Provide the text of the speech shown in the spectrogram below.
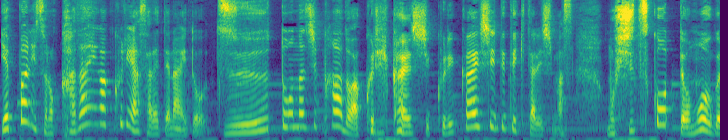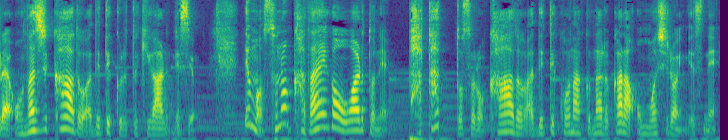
やっぱりその課題がクリアされてないと、ずっと同じカードは繰り返し、繰り返し出てきたりします。もうしつこって思うぐらい同じカードが出てくる時があるんですよ。でもその課題が終わるとね、パタッとそのカードが出てこなくなるから面白いんですね。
